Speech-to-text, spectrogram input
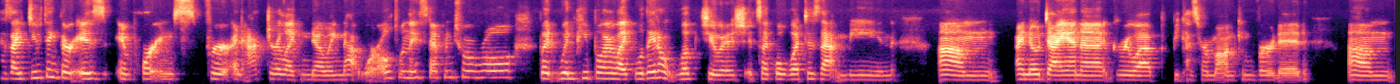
because I do think there is importance for an actor like knowing that world when they step into a role. But when people are like, well, they don't look Jewish, it's like, well, what does that mean? Um, I know Diana grew up because her mom converted um,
